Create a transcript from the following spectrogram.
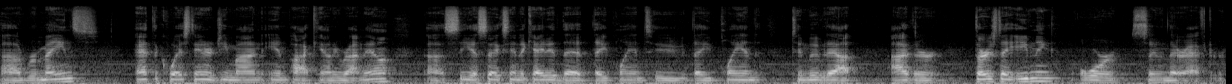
uh, remains at the Quest Energy mine in Pike County right now. Uh, CSX indicated that they plan to they planned to move it out either Thursday evening or soon thereafter.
